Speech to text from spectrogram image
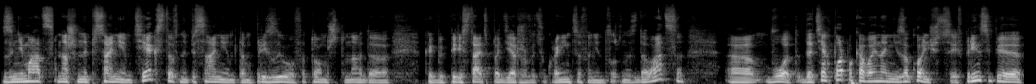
заниматься нашим написанием текстов, написанием там призывов о том, что надо как бы перестать поддерживать украинцев, они должны сдаваться, э, вот, до тех пор, пока война не закончится. И, в принципе,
